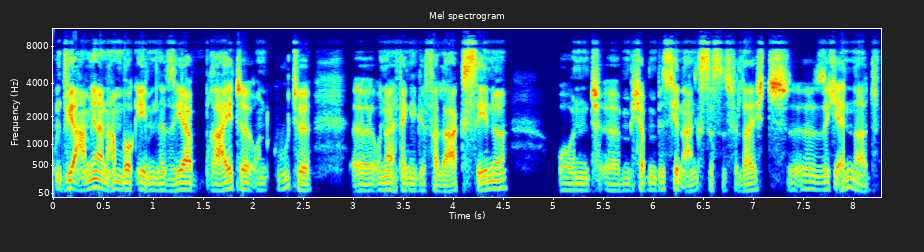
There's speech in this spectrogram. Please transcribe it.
Und wir haben ja in Hamburg eben eine sehr breite und gute äh, unabhängige Verlagsszene. Und ähm, ich habe ein bisschen Angst, dass es das vielleicht äh, sich ändert.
